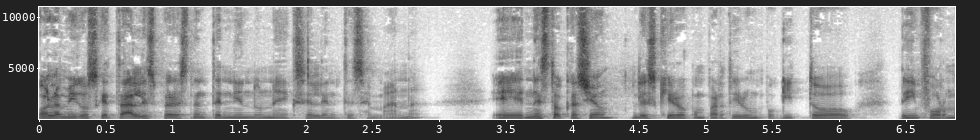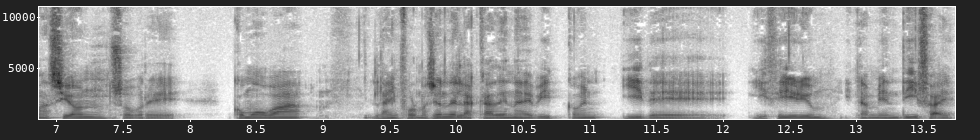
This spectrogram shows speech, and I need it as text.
Hola amigos, ¿qué tal? Espero estén teniendo una excelente semana. Eh, en esta ocasión les quiero compartir un poquito de información sobre cómo va la información de la cadena de Bitcoin y de Ethereum y también DeFi,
